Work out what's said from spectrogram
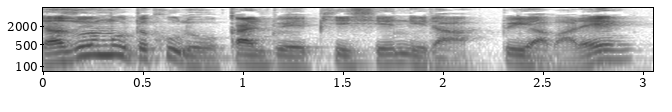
ရာဇဝတ်မှုတစ်ခုလိုကင်တွယ်ဖြည့်ရှင်းနေတာတွေ့ရပါတယ်။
